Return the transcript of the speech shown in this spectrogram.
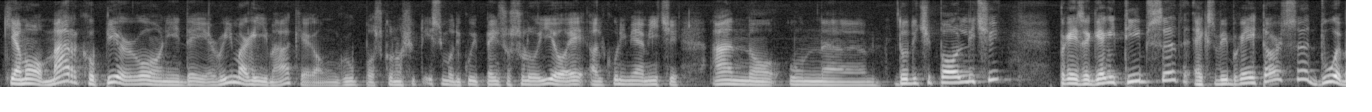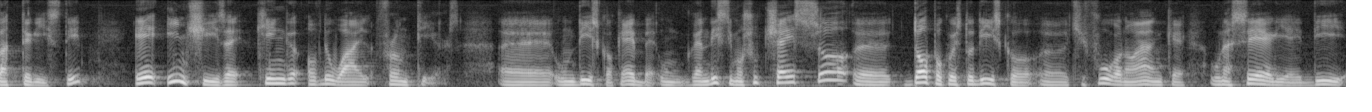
chiamò Marco Pirroni dei Rima Rima, che era un gruppo sconosciutissimo di cui penso solo io e alcuni miei amici hanno un uh, eh, 12 pollici, prese Gary Tibbs, ex Vibrators, due batteristi e incise King of the Wild Frontiers. Eh, un disco che ebbe un grandissimo successo, eh, dopo questo disco eh, ci furono anche una serie di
